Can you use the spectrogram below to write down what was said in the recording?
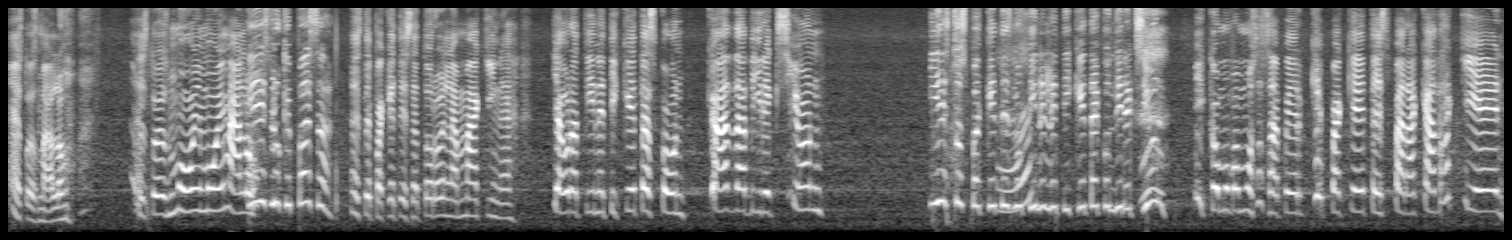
Esto es malo. Esto es muy, muy malo. ¿Qué es lo que pasa? Este paquete se atoró en la máquina y ahora tiene etiquetas con cada dirección. Y estos paquetes no tienen etiqueta con dirección. ¿Y cómo vamos a saber qué paquete es para cada quien?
